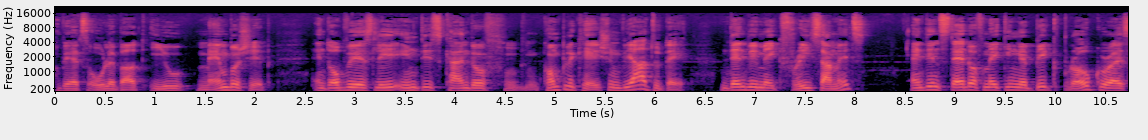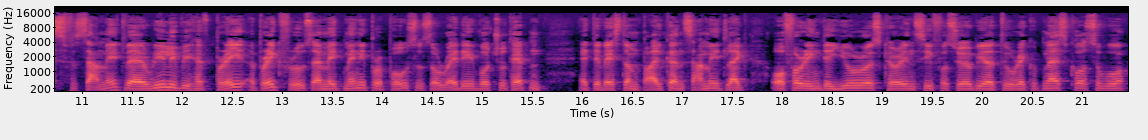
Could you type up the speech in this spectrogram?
where it's all about EU membership. And obviously, in this kind of complication, we are today. Then we make free summits. And instead of making a big progress summit where really we have breakthroughs, I made many proposals already what should happen at the Western Balkan summit, like offering the euros currency for Serbia to recognize Kosovo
